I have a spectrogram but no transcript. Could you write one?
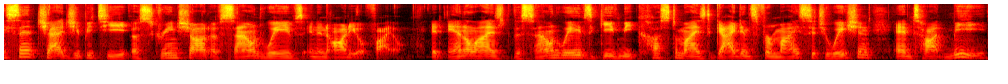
I sent ChatGPT a screenshot of sound waves in an audio file. It analyzed the sound waves, gave me customized guidance for my situation, and taught me,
